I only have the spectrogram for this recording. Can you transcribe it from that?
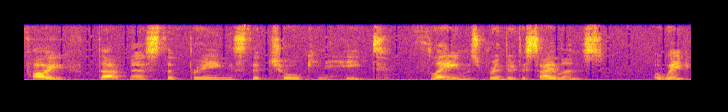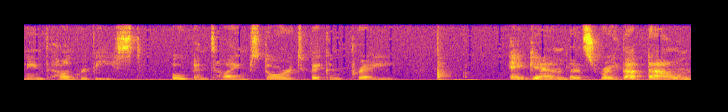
5. Darkness that brings the choking hate. Flames render the silence, awakening the hungry beast. Open time's door to beckon prey. Again, let's write that down.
